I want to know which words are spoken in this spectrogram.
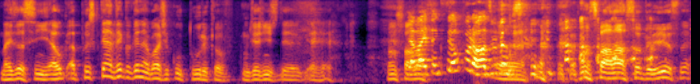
mas assim, é, é, por isso que tem a ver com aquele negócio de cultura que eu, um dia a gente. É, vamos falar, Já vai ter que ser o próximo, pelo é, Vamos falar sobre isso, né?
